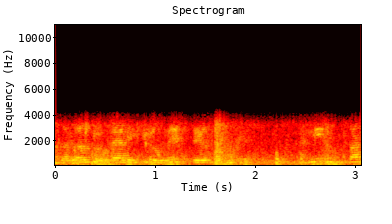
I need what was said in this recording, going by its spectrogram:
מדברת על קילומטר, אני נוסעת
